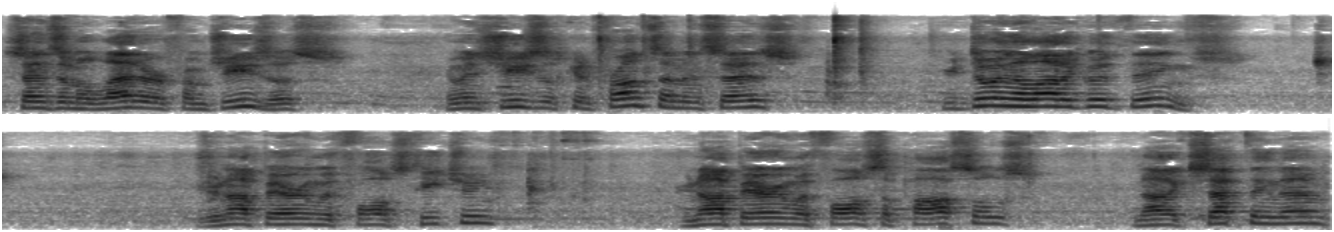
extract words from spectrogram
sends him a letter from Jesus. And when Jesus confronts him and says, You're doing a lot of good things. You're not bearing with false teaching. You're not bearing with false apostles, not accepting them.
